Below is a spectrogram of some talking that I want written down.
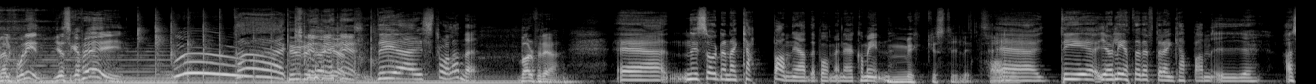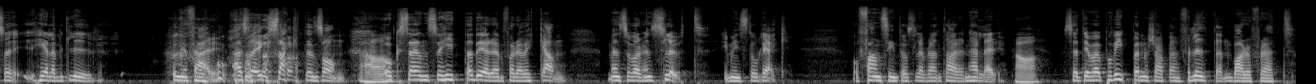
Välkommen in, Jessica Frey! Tack! Hur är läget? det är strålande. Varför det? Eh, ni såg den här kappan jag hade på mig när jag kom in. Mycket stiligt. Eh, det, jag letade efter den kappan i alltså, hela mitt liv. Ungefär. Alltså exakt en sån. Och sen så hittade jag den förra veckan. Men så var den slut i min storlek. Och fanns inte hos leverantören heller. Så att jag var på vippen och köpa en för liten bara för att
